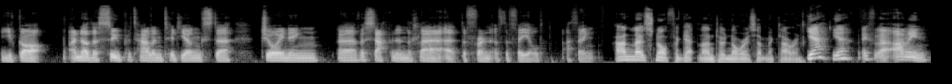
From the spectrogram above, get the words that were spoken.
you've got another super talented youngster joining uh, Verstappen and Leclerc at the front of the field, I think. And let's not forget Lando Norris at McLaren. Yeah, yeah. If uh, I mean,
